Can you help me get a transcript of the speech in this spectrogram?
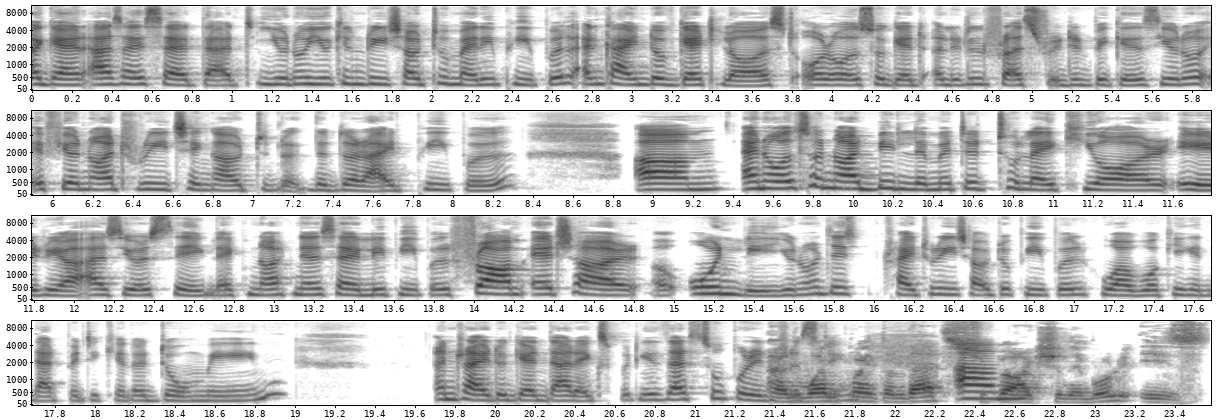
again, as I said, that, you know, you can reach out to many people and kind of get lost or also get a little frustrated because, you know, if you're not reaching out to the, the, the right people, um, and also not be limited to like your area, as you're saying, like not necessarily people from HR uh, only, you know, just try to reach out to people who are working in that particular domain and try to get that expertise. That's super interesting. And one point on that, super Um, actionable, is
